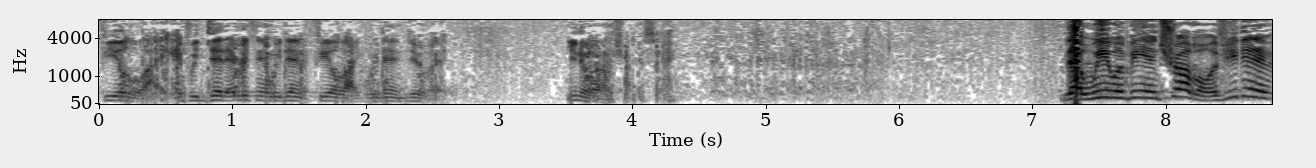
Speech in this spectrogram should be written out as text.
feel like, if we did everything that we didn't feel like, we didn't do it? You know what I'm trying to say. That we would be in trouble. If you didn't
